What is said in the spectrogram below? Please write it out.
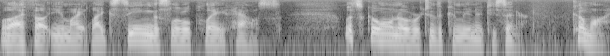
Well, I thought you might like seeing this little playhouse. Let's go on over to the community center. Come on.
